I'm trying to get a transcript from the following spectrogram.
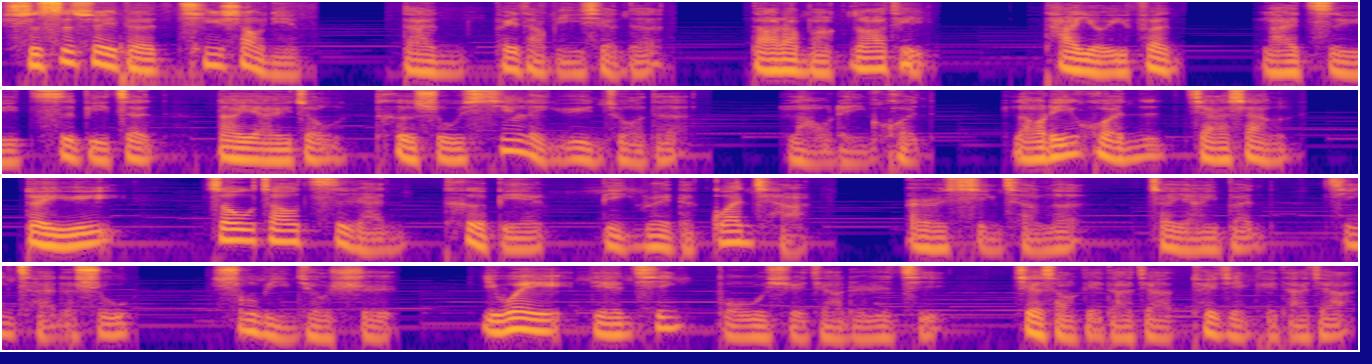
十四岁的青少年，但非常明显的。Dara Magnotti，他有一份来自于自闭症那样一种特殊心灵运作的老灵魂，老灵魂加上对于周遭自然特别敏锐的观察，而形成了这样一本精彩的书。书名就是一位年轻博物学家的日记，介绍给大家，推荐给大家。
